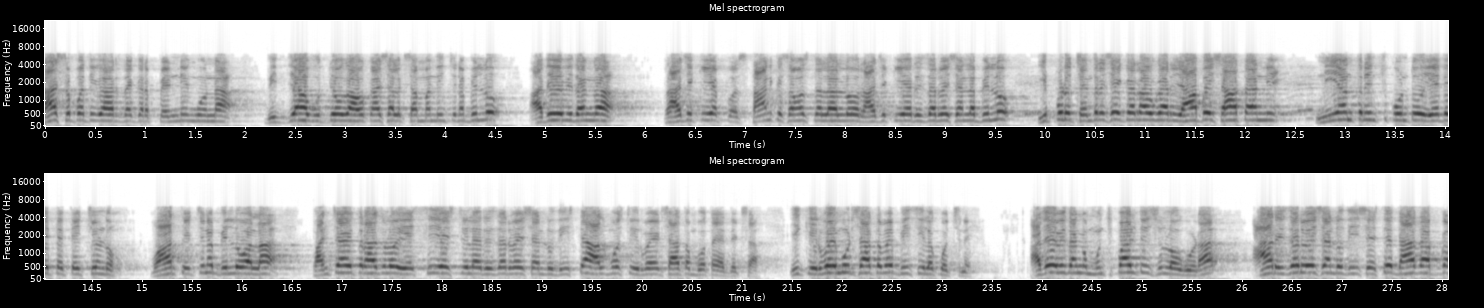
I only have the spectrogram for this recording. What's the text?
రాష్ట్రపతి గారి దగ్గర పెండింగ్ ఉన్న విద్యా ఉద్యోగ అవకాశాలకు సంబంధించిన బిల్లు అదేవిధంగా రాజకీయ స్థానిక సంస్థలలో రాజకీయ రిజర్వేషన్ల బిల్లు ఇప్పుడు చంద్రశేఖరరావు గారు యాభై శాతాన్ని నియంత్రించుకుంటూ ఏదైతే తెచ్చిండో వారు తెచ్చిన బిల్లు వల్ల పంచాయత్ రాజులో ఎస్సీ ఎస్టీల రిజర్వేషన్లు తీస్తే ఆల్మోస్ట్ ఇరవై ఏడు శాతం పోతాయి అధ్యక్ష. ఇక ఇరవై మూడు శాతమే బీసీలకు వచ్చినాయి. అదేవిధంగా మున్సిపాలిటీస్లో కూడా ఆ రిజర్వేషన్లు తీసేస్తే దాదాపుగా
